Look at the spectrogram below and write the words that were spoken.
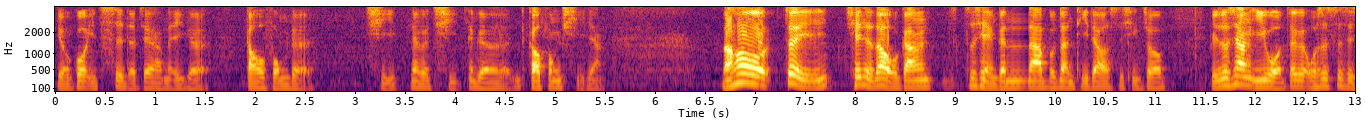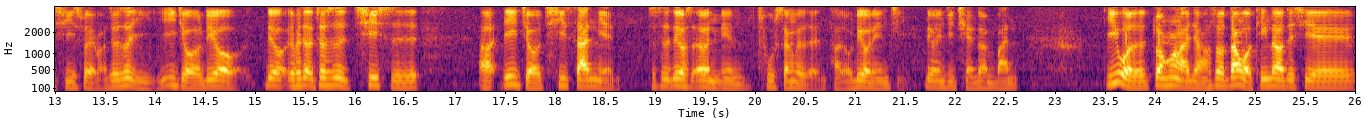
有过一次的这样的一个高峰的起那个起那个高峰期这样。然后这已牵扯到我刚刚之前跟大家不断提到的事情，说，比如说像以我这个，我是四十七岁嘛，就是以一九六六，不是就是七十，呃，一九七三年，就是六十二年出生的人，还有六年级，六年级前段班。以我的状况来讲，说当我听到这些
